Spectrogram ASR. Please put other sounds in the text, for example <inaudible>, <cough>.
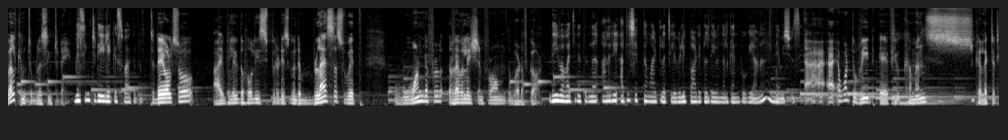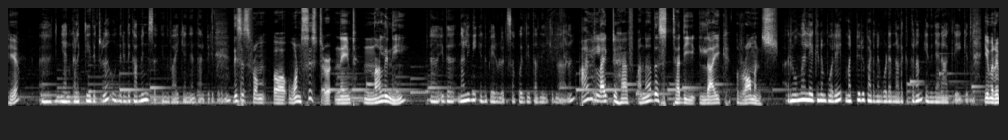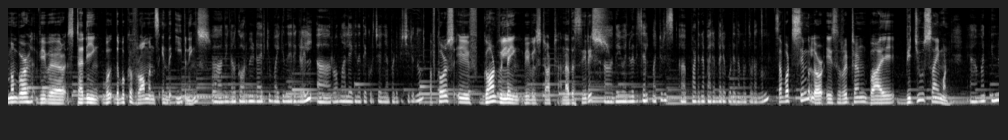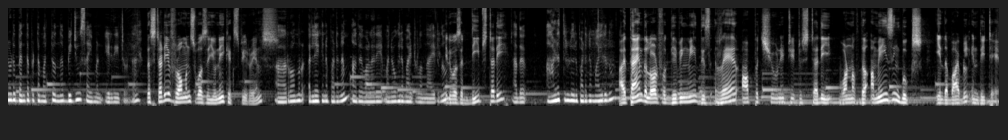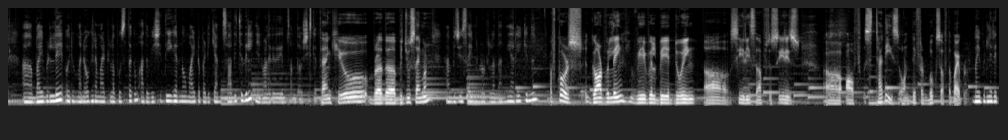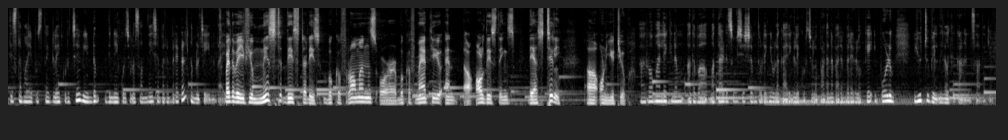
Welcome to Blessing Today. Blessing ടുഡേയിലേക്ക് സ്വാഗതം Today also, I believe the Holy Spirit is going to bless us with wonderful revelation from the Word of God. ദൈവവചനത്തിൽ നിന്ന് വളരെ അതിശക്തമായിട്ടുള്ള ചില വെളിപ്പാടുകൾ ദൈവം നൽകാൻ പോവുകയാണ് എന്ന് ഞാൻ വിശ്വസിക്കുന്നു want to read a few comments collected here. ആ, ഞാൻ കളക്ട് ചെയ്തിട്ടുള്ള ഒന്ന് രണ്ട് കമൻസ് ഇന്ന് വായിക്കാൻ ഞാൻ താല്പര്യപ്പെടുന്നു This is from uh, one sister named Nalini. ആ, ഇത് നളിനി എന്ന പേരുള്ള ഒരു സഹോദരി തന്നിരിക്കുന്നതാണ് I would like to have another study like Romans. റോമാലേഖനം പോലെ മറ്റൊരു പഠനം കൂടെ നടത്തണം എന്ന് ഞാൻ ആഗ്രഹിക്കുന്നു You may remember we were studying bo- the book of Romans in the evenings. ആ, നിങ്ങൾക്ക് ഓർമ്മയുണ്ടായിരിക്കും വൈകുന്നേരങ്ങളിൽ ആ, റോമാലേഖനത്തെക്കുറിച്ച് ഞാൻ പഠിപ്പിച്ചിരുന്നു Of course, if God willing, we will start another series. ആ, ദൈവം അനുവദിച്ചാൽ മറ്റൊരു പഠന പരമ്പര കൂടെ നമ്മൾ തുടങ്ങും Somewhat similar is written by Biju Simon. ആ, മറ്റ് ഇതിനോട് ബന്ധപ്പെട്ട മറ്റൊന്ന് ബിജു സൈമൺ എഴുതിയിട്ടുണ്ട് The study of Romans was a unique experience. ആ, റോമർ ലേഖന പഠനം അത് വളരെ മനോഹരമായിട്ടുള്ള ഒന്നായിരുന്നു It was a deep study. അത് ആഴത്തിലുള്ള ഒരു പഠനമായിരുന്നു I thank the Lord for giving me this rare opportunity to study one of the amazing books in the Bible in detail. ആ, ബൈബിളിലെ ഒരു മനോഹരമായിട്ടുള്ള പുസ്തകം അത് വിശദീകരണവുമായിട്ട് പഠിക്കാൻ സാധിച്ചതിൽ ഞാൻ വളരെയധികം സന്തോഷിക്കുന്നു Thank you, Brother Biju Simon. ആ, ബിജു സൈമനോടുള്ള നന്ദി അറിയിക്കുന്നു Of course, God willing, we will be doing uh, series after series uh, of studies on different books of the Bible. ബൈബിളിലെ വ്യത്യസ്തമായ പുസ്തകങ്ങളെക്കുറിച്ച് വീണ്ടും ഇതിനെക്കുറിച്ചുള്ള സന്ദേശ പരമ്പരകൾ നമ്മൾ ചെയ്യുന്നതായി By the way, if you missed these studies, Book of Romans or Book of Matthew, and uh, all these things, they are still YouTube റോമാലേഖനം അഥവാ മത്തായുടെ സുവിശേഷം തുടങ്ങിയുള്ള കാര്യങ്ങളെക്കുറിച്ചുള്ള പഠന പരമ്പരകളൊക്കെ ഇപ്പോഴും യൂട്യൂബിൽ നിങ്ങൾക്ക് കാണാൻ സാധിക്കും.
